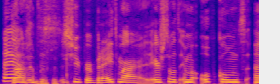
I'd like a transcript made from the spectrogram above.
Nou ja, dat is het. super breed. Maar het eerste wat in me opkomt eh,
